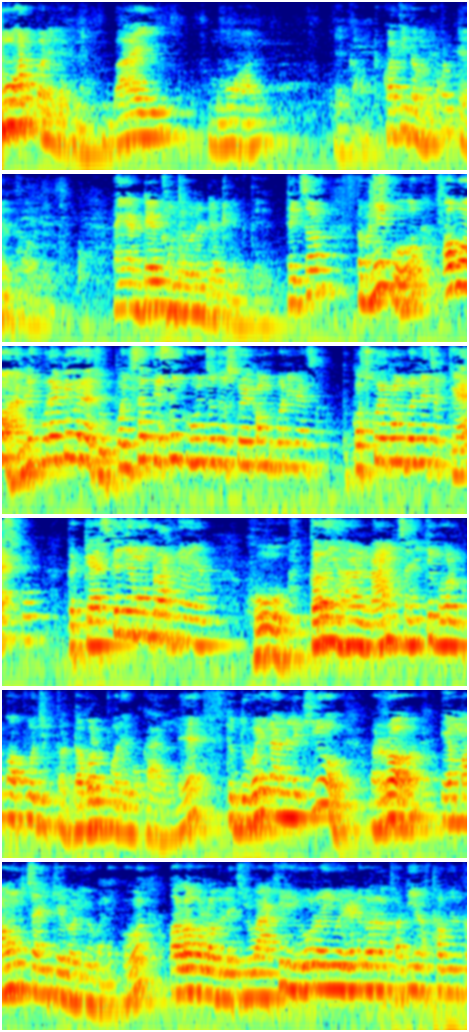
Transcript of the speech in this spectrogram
मोहन पनि लेख्ने बाई मोहन एकाउन्ट कति त भनेको टेन थाउजन्ड। यहाँ डेट हुन्थ्यो भने डेट लेख्थे ठिक छ? त भनेको अब हामीले कुरा के गरेका छौँ? पैसा त्यसैको हुन्छ जसको एकाउन्ट बनिरहेछ। कसको एकाउन्ट बनिरहेछ? क्यासको त क्यासकै एमाउन्ट राख्ने हो यहाँ। हो। तर यहाँ नाम चाहिँ के भयो अपोजिट त डबल परेको कारणले त्यो दुवै नाम लेखियो र एमाउन्ट चाहिँ के गरियो भनेको अलग अलग लेखियो। आखिर यो र यो एड गरेर थर्टी थाउजन्ड त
